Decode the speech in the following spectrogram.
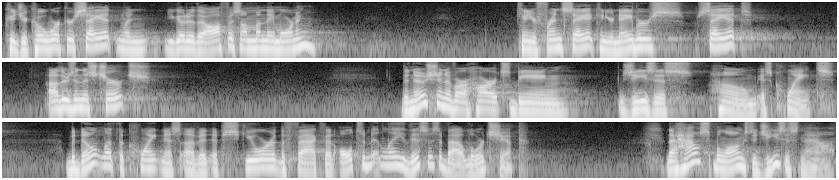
Could your coworkers say it when you go to the office on Monday morning? Can your friends say it? Can your neighbors say it? Others in this church? The notion of our hearts being Jesus home is quaint, but don't let the quaintness of it obscure the fact that ultimately this is about lordship. The house belongs to Jesus now,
